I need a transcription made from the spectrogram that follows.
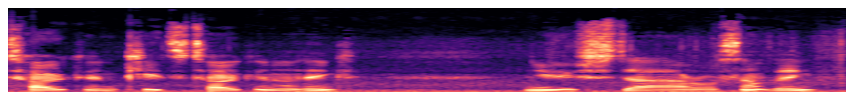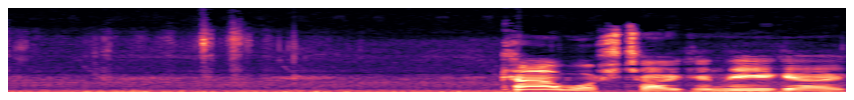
token, kid's token, I think. New Star or something. Car wash token, there you go.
